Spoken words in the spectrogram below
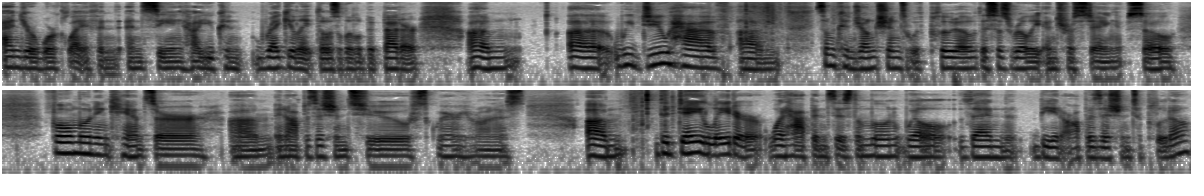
and your work life and, and seeing how you can regulate those a little bit better. Um, uh, we do have um, some conjunctions with Pluto. This is really interesting. So, full moon in Cancer um, in opposition to square Uranus. Um, the day later, what happens is the moon will then be in opposition to Pluto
